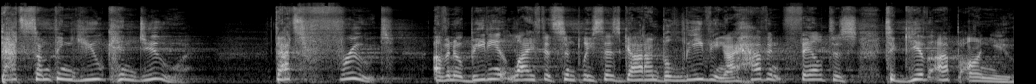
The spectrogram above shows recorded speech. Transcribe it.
That's something you can do. That's fruit of an obedient life that simply says, God, I'm believing. I haven't failed to, to give up on you.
